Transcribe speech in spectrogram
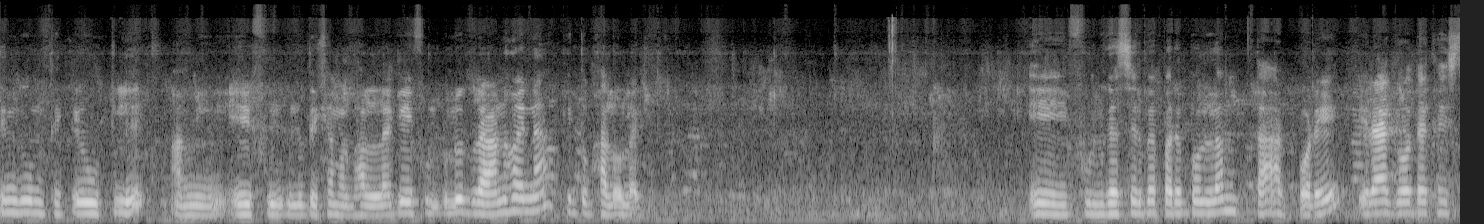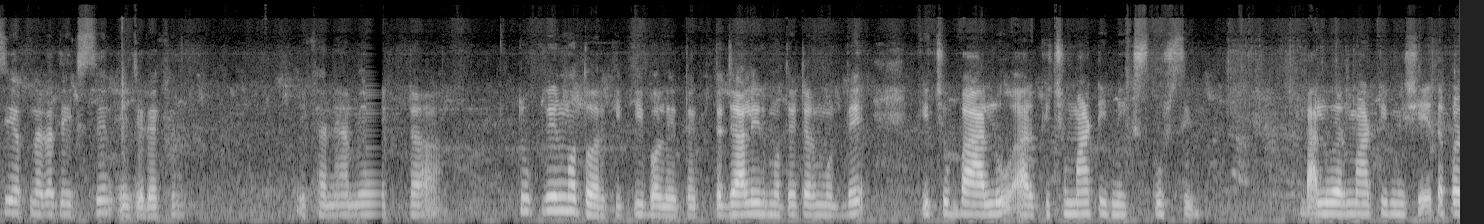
দিন ঘুম থেকে উঠলে আমি এই ফুলগুলো দেখে আমার ভালো লাগে। এই ফুলগুলো গ্রান হয় না, কিন্তু ভালো লাগে। এই ফুল গাছের ব্যাপারে বললাম, তারপরে এর আগেও দেখাইছি, আপনারা দেখছেন। এই যে দেখেন, এখানে আমি একটা টুকরির মতো আর কি, কী বলে এটা, একটা জালির মতো এটার মধ্যে কিছু বালু আর কিছু মাটি মিক্স করছি। বালু আর মাটি মিশিয়ে তারপর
